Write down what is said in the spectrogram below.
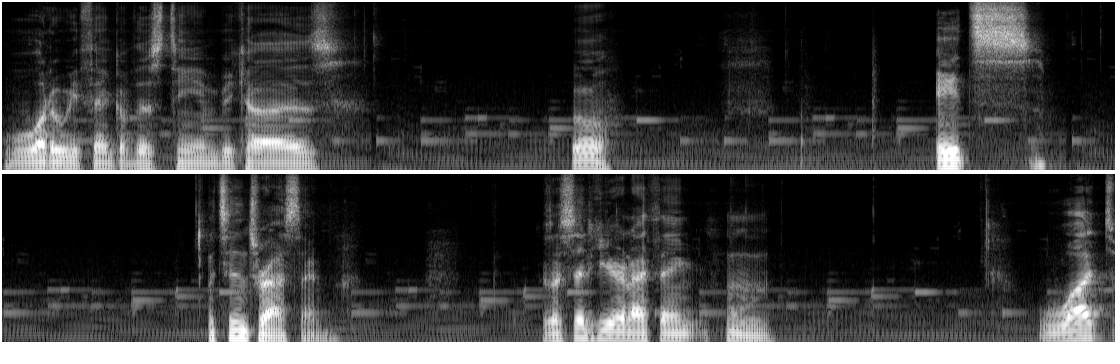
What do we think of this team? Because, ooh, it's it's interesting because I sit here and I think, hmm, what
